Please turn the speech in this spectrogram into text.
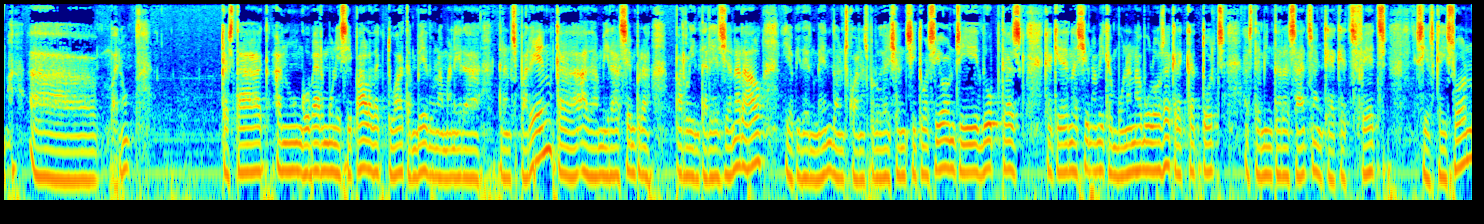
eh, bueno, que està en un govern municipal ha d'actuar també d'una manera transparent, que ha de mirar sempre per l'interès general i evidentment doncs, quan es produeixen situacions i dubtes que queden així una mica amb una nebulosa crec que tots estem interessats en que aquests fets si és que hi són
